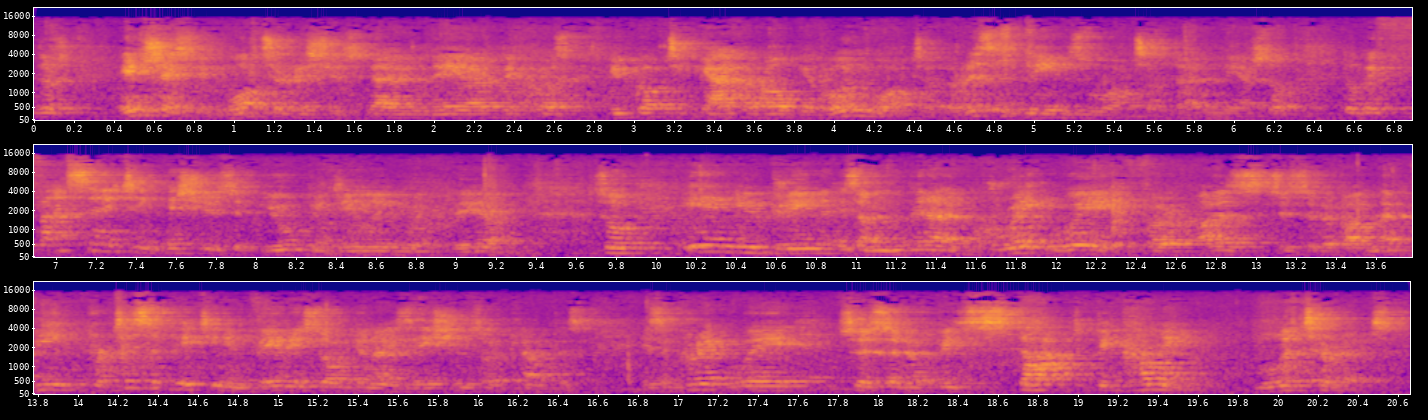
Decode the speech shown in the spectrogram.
there's interesting water issues down there because you've got to gather all your own water. There isn't mains water down there, so there'll be fascinating issues that you'll be dealing with there. So ANU Green is a, a great way for us to sort of um, be participating in various organisations on campus. Is a great way to sort of be, start becoming literate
